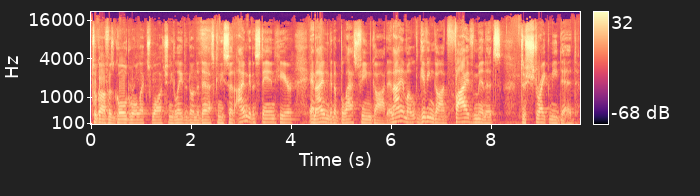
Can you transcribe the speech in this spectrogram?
took off his gold Rolex watch and he laid it on the desk and he said, I'm going to stand here and I am going to blaspheme God. And I am uh, giving God five minutes to strike me dead.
